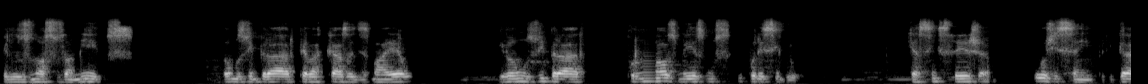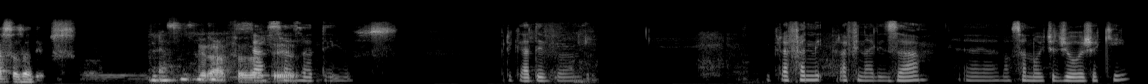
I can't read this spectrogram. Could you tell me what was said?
pelos nossos amigos, vamos vibrar pela casa de Ismael e vamos vibrar por nós mesmos e por esse grupo. Que assim seja hoje e sempre, graças a Deus. Graças a Graças Deus. a Graças Deus. a Deus. Obrigada, Evandro. E para finalizar é, a nossa noite de hoje aqui,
